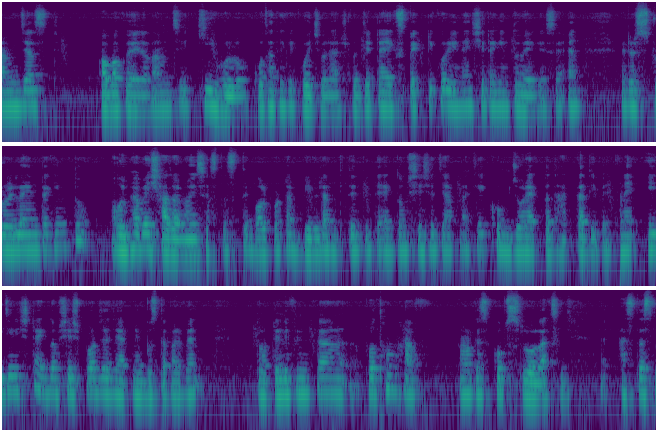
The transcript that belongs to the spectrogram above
আমি জাস্ট অবাক হয়ে গেলাম যে কি হলো? কোথা থেকে কই চলে আসলো? যেটা এক্সপেক্টই করি নাই, সেটা কিন্তু হয়ে গেছে। অ্যান্ড এটার স্টোরি লাইনটা কিন্তু ওইভাবেই সাজানো হয়েছে। আস্তে আস্তে গল্পটা বিল্ড আপ দিতে দিতে একদম শেষে যে আপনাকে খুব জোরে একটা ধাক্কা দিবে। মানে এই জিনিসটা একদম শেষ পর্যায়ে যে আপনি বুঝতে পারবেন। তো টেলিফিল্মটার প্রথম হাফ আমার কাছে খুব স্লো লাগছে। আস্তে আস্তে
